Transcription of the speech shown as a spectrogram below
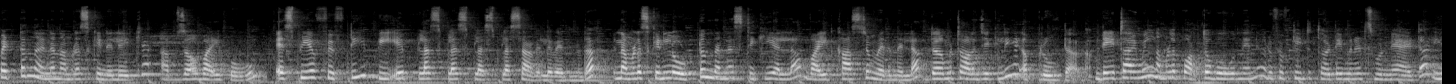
പെട്ടെന്ന് തന്നെ നമ്മുടെ സ്കിന്നിലേക്ക് അബ്സോർബ് ആയി പോകും. S P F fifty P A plus plus plus plus ആണല്ലോ വരുന്നത്. നമ്മുടെ സ്കിന്നിൽ ഒട്ടും തന്നെ സ്റ്റിക്കി അല്ല വൈറ്റ് കാസ്റ്റും വരുന്നില്ല. ഡെർമറ്റോളജിക്കലി അപ്രൂവ്ഡ് ആണ്. ഡേ ടൈമിൽ നമ്മൾ പുറത്തു പോകുന്നതിന് ഒരു ഫിഫ്റ്റീൻ ടു തേർട്ടി മിനിറ്റ്സ് മുന്നേ ആയിട്ട് ഈ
